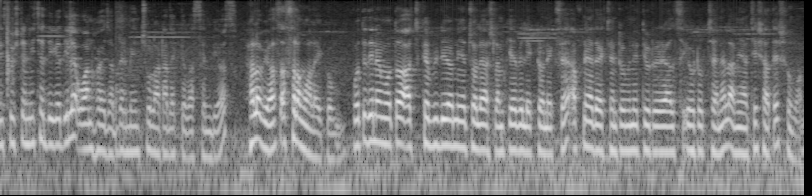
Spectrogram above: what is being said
এই সুইচটা নিচের দিকে দিলে অন হয়ে যাবে। মেন চুলাটা দেখতে পাচ্ছেন বিয়স হ্যালো বিয়স আসসালামু আলাইকুম। প্রতিদিনের মতো আজকে ভিডিও নিয়ে চলে আসলাম ইলেকট্রনিক্সে দেখছেন two minute tutorials YouTube channel আমি আছি সাথে সুমন।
